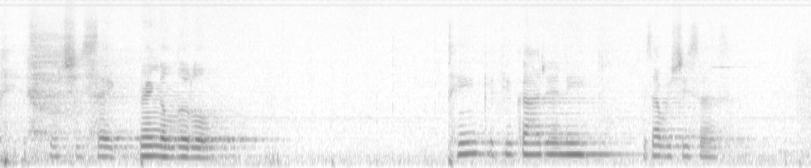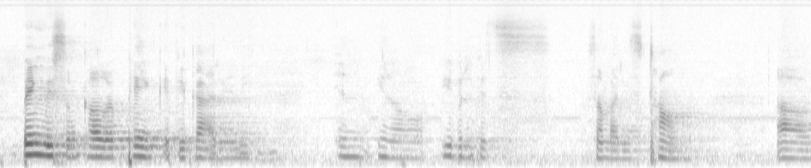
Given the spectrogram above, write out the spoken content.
would she say, bring a little pink if you got any? Is that what she says? Bring me some color pink if you got any. And, you know, even if it's somebody's tongue. Um,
